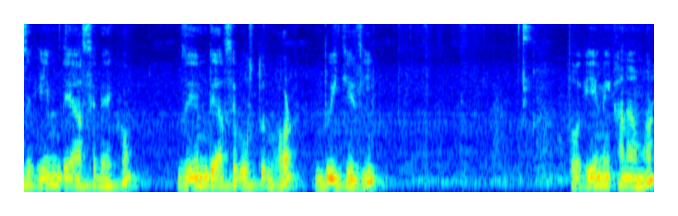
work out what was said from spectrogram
যে এম দেয়া আছে দেখো, যে এম দেয়া আছে বস্তুর ভর দুই কেজি। তো এম এখানে আমার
